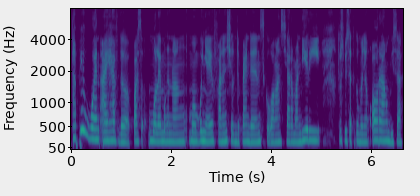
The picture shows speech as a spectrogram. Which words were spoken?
tapi when I have the pas mulai mengenang mempunyai financial independence, keuangan secara mandiri, terus bisa ketemu banyak orang, bisa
